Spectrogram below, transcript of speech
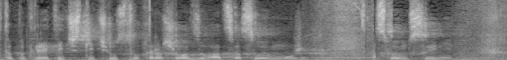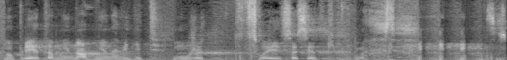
Это патриотические чувства, хорошо отзываться о своем муже, о своем сыне. Но при этом не надо ненавидеть мужа своей соседки, понимаете?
